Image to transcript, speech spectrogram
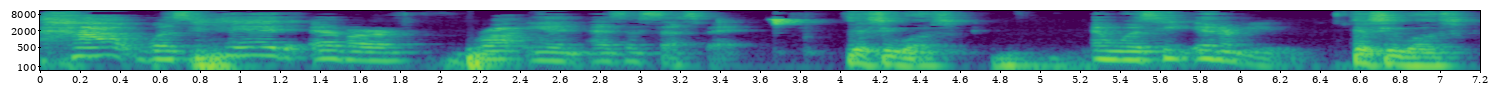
how was Head ever brought in as a suspect? Yes, he was. And was he interviewed? Yes, he was.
